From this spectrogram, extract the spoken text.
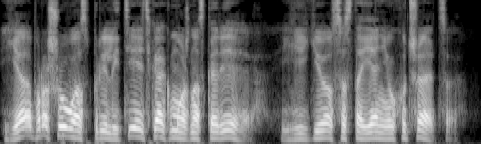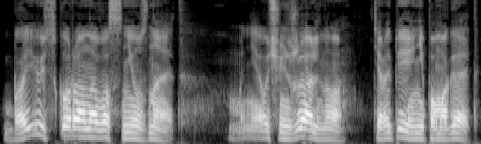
Я прошу вас прилететь как можно скорее. Ее состояние ухудшается. Боюсь, скоро она вас не узнает. Мне очень жаль, но терапия не помогает.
